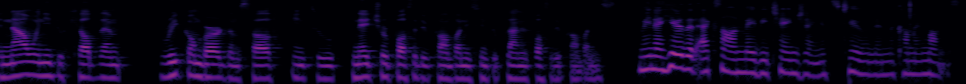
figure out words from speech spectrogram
And now we need to help them reconvert themselves into nature positive companies into planet positive companies I mean, I hear that Exxon may be changing its tune in the coming months.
